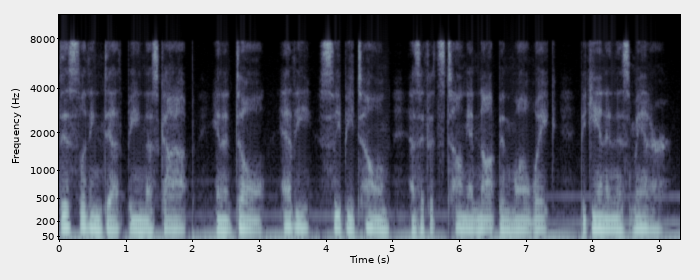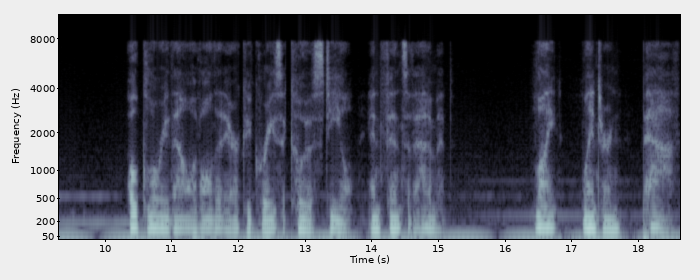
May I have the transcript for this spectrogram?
This living death being thus got up, in a dull, heavy, sleepy tone, as if its tongue had not been well awake, began in this manner. O glory thou of all that e'er could grace a coat of steel and fence of adamant! Light, lantern, path,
